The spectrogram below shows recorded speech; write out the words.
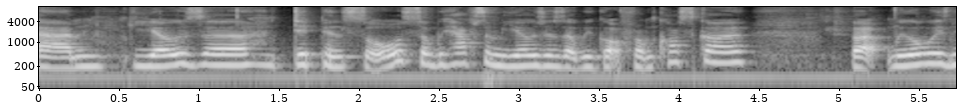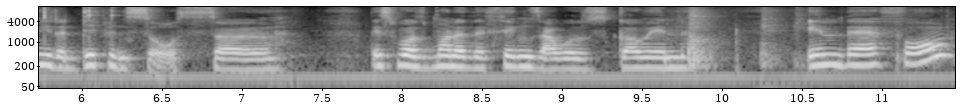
um, gyoza dipping sauce. So we have some gyozas that we got from Costco, but we always need a dipping sauce. So this was one of the things I was going in there for.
